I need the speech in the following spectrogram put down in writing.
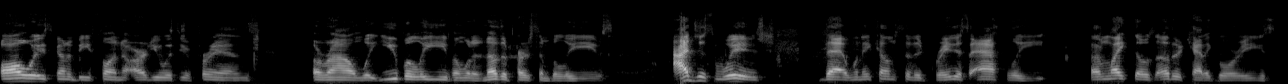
always going to be fun to argue with your friends around what you believe and what another person believes. I just wish that when it comes to the greatest athlete, unlike those other categories,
